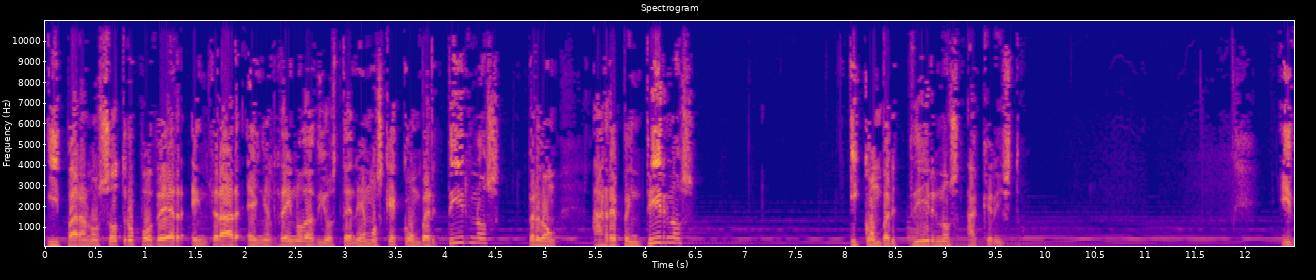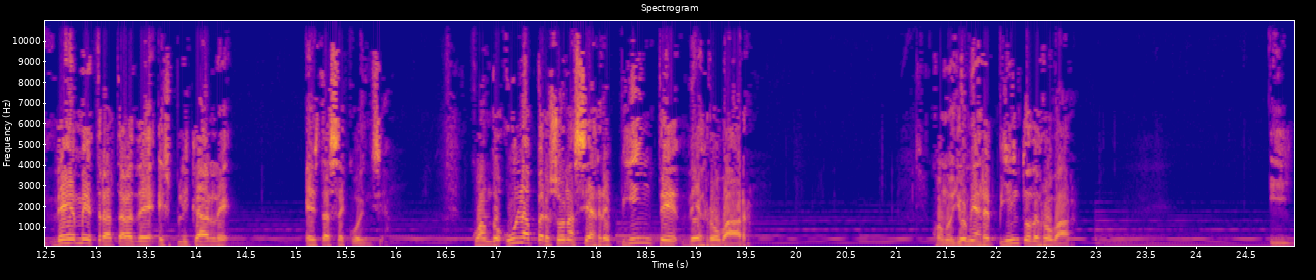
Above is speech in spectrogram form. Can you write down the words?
y para nosotros poder entrar en el reino de Dios tenemos que convertirnos, perdón, arrepentirnos y convertirnos a Cristo. Y déjeme tratar de explicarle esta secuencia cuando una persona se arrepiente de robar, cuando yo me arrepiento de robar, y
